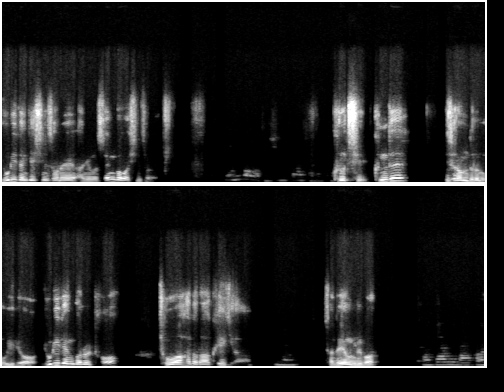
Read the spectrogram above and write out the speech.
요리된 게 신선해? 아니면 센 거가 신선해? 그렇지. 근데 이 사람들은 오히려 요리된 거를 더 좋아하더라 그 얘기야. 자, 내용 1번. 달걀이 날거,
